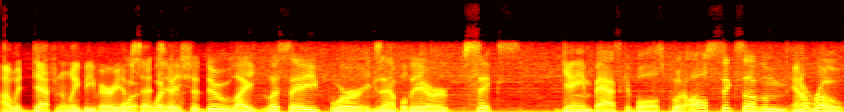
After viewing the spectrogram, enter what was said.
I would definitely be very upset. What, what they should do, like let's say for example, they are six game basketballs. Put all six of them in a row.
